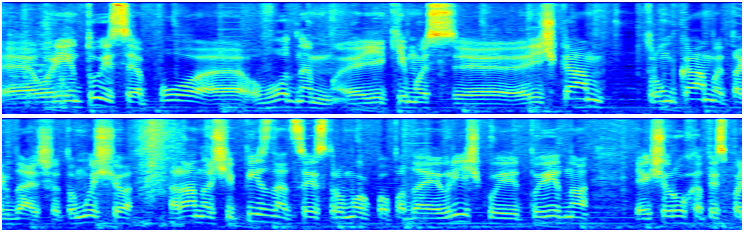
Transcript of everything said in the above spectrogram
е, орієнтуються по е, водним е, якимось е, річкам, струмкам і так далі. Тому що рано чи пізно цей струмок попадає в річку, і відповідно, якщо рухатись по,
